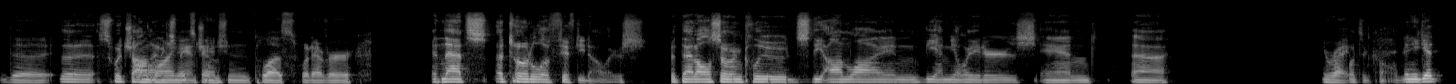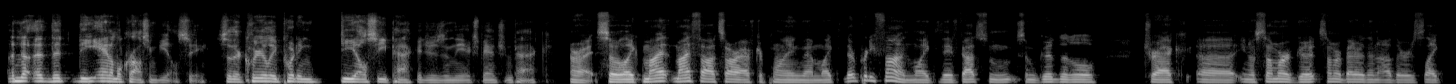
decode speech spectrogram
the The Switch Online, online, expansion. expansion plus whatever and that's a total of fifty dollars. But that also includes the online, the emulators, and uh, right what's it called? and you get Ano- uh, the the Animal Crossing DLC. So they're clearly putting DLC packages in the expansion pack. All right. So like my my thoughts are after playing them, like they're pretty fun. Like they've got some some good little track. Uh, you know, some are good, some are better than others. Like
